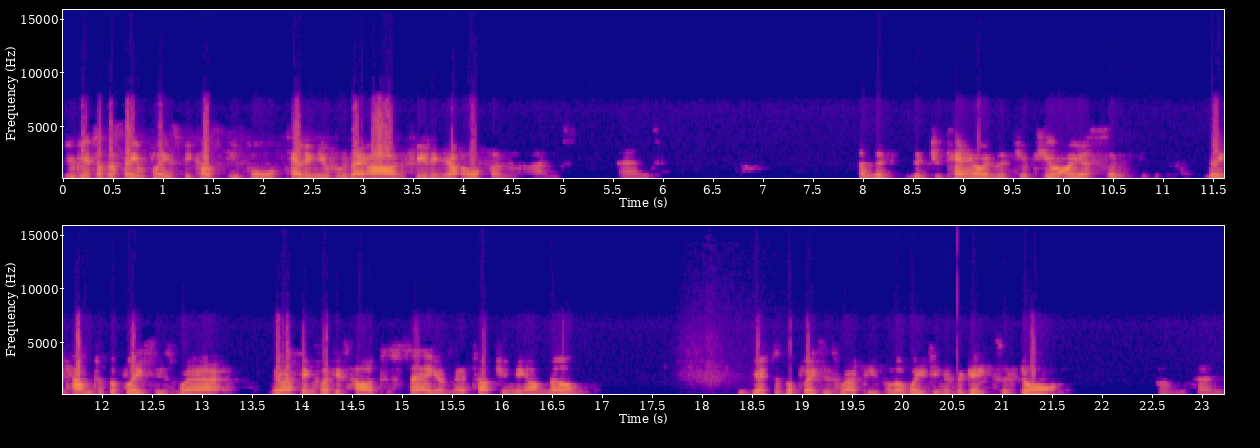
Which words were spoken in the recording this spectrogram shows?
You get to the same place because people telling you who they are and feeling you're open and and and that, that you care and that you're curious and they come to the places where there are things that it's hard to say and they're touching the unknown. You get to the places where people are waiting at the gates of dawn and, and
